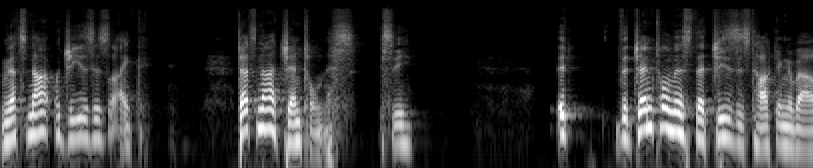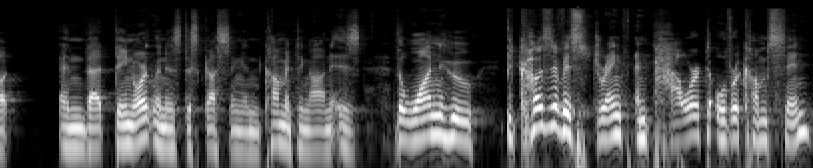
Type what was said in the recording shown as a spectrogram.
I mean, that's not what Jesus is like. That's not gentleness, you see. It, the gentleness that Jesus is talking about and that Dane Ortlund is discussing and commenting on is the one who, because of his strength and power to overcome sin,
